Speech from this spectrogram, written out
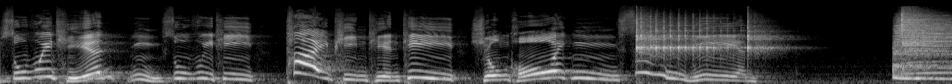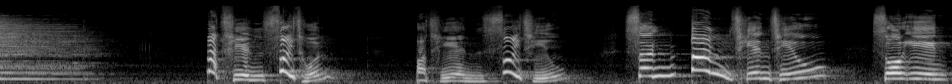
把。数为天，嗯，数为地，太平天地，雄开五四年。八千岁春，八千岁秋，生旦千秋，所应不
